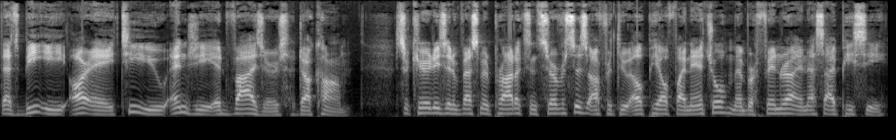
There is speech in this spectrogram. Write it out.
That's B E R A T U N G advisors.com. Securities and investment products and services offered through LPL Financial, member FINRA, and SIPC.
